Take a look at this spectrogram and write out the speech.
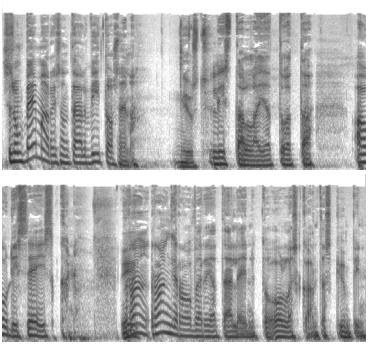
Se sun Bemaris on täällä vitosena just. listalla ja tuota Audi 7. Niin. Ran, Range Roveria täällä ei nyt ole ollenkaan tässä kympin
